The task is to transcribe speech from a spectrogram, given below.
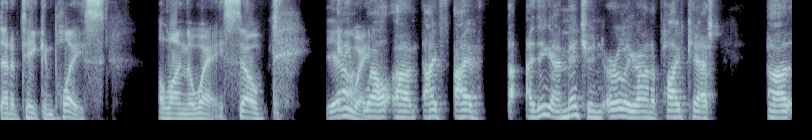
that have taken place along the way so yeah anyway well um, i've i've i think i mentioned earlier on a podcast uh,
